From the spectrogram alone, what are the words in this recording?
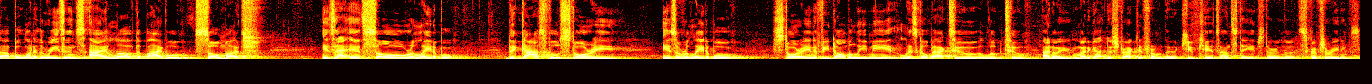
Uh, but one of the reasons I love the Bible so much is that it's so relatable. The gospel story is a relatable story. And if you don't believe me, let's go back to Luke 2. I know you might have gotten distracted from the cute kids on stage during the scripture readings.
